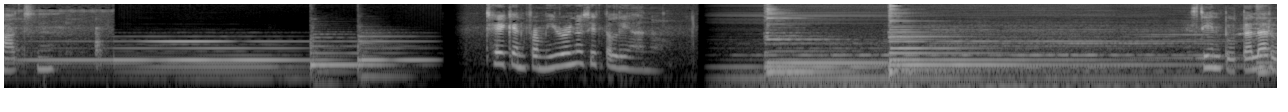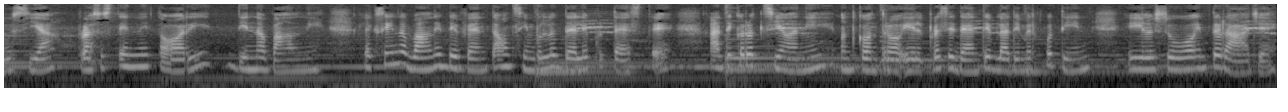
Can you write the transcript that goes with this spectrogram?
hatten. taken from Uranus Italiano. In tutta la Russia, fra sostenitori di Navalny, Alexei Navalny diventa un simbolo delle proteste anticorruzioni contro il presidente Vladimir Putin e il suo entourage.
